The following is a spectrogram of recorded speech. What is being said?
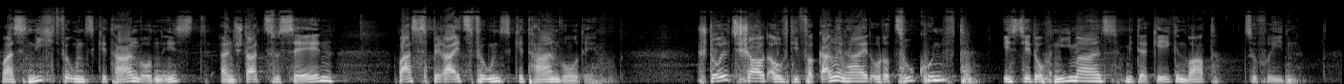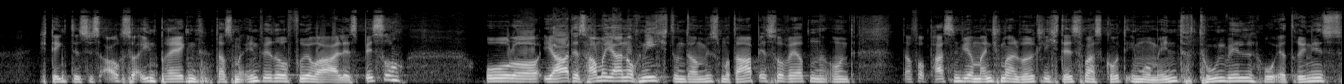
was nicht für uns getan worden ist, anstatt zu sehen, was bereits für uns getan wurde. Stolz schaut auf die Vergangenheit oder Zukunft, ist jedoch niemals mit der Gegenwart zufrieden. Ich denke, das ist auch so einprägend, dass man entweder früher war alles besser oder ja, das haben wir ja noch nicht und da müssen wir da besser werden und da verpassen wir manchmal wirklich das, was Gott im Moment tun will, wo er drin ist,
